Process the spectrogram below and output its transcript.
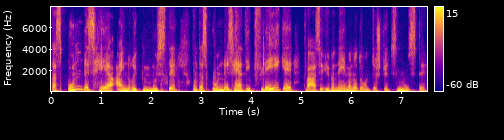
das Bundesheer einrücken musste und das Bundesheer die Pflege quasi übernehmen oder unterstützen musste.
